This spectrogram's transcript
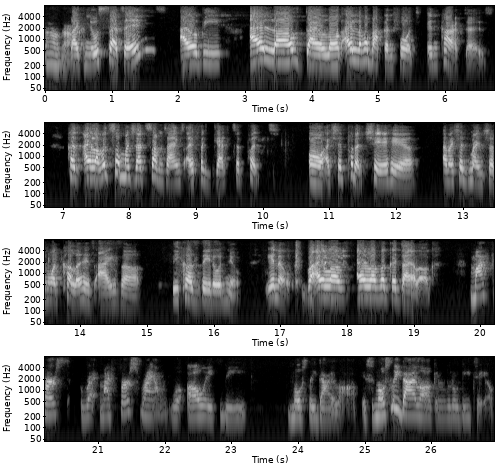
oh God. like no settings, I'll be. I love dialogue. I love a back and forth in characters because I love it so much that sometimes I forget to put. Oh, I should put a chair here, and I should mention what color his eyes are because they don't know. You know, but I love. I love a good dialogue. my first my first round will always be mostly dialogue. It's mostly dialogue and little detail.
